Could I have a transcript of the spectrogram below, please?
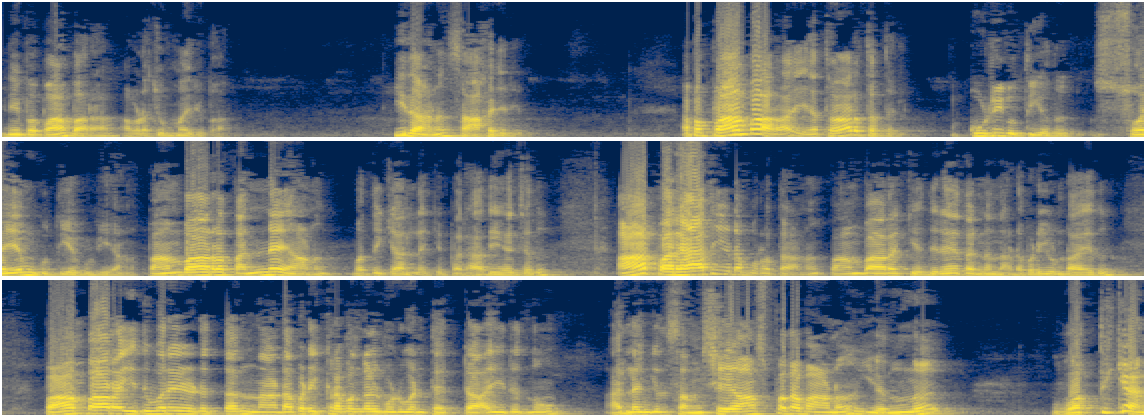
ഇനിയിപ്പോൾ പാമ്പാറ അവിടെ ചുമ്മാ ഇരിപ്പ. ഇതാണ് സാഹചര്യം. അപ്പോൾ പാമ്പാറ യഥാർത്ഥത്തിൽ കുഴി കുത്തിയത് സ്വയം കുത്തിയ കുഴിയാണ്. പാമ്പാറ തന്നെയാണ് വത്തിക്കാനിലേക്ക് പരാതി അയച്ചത്. ആ പരാതിയുടെ പുറത്താണ് പാമ്പാറയ്ക്കെതിരെ തന്നെ നടപടി നടപടിയുണ്ടായത്. പാമ്പാറ ഇതുവരെ എടുത്ത നടപടിക്രമങ്ങൾ മുഴുവൻ തെറ്റായിരുന്നു. അല്ലെങ്കിൽ സംശയാസ്പദമാണ് എന്ന് വത്തിക്കാൻ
